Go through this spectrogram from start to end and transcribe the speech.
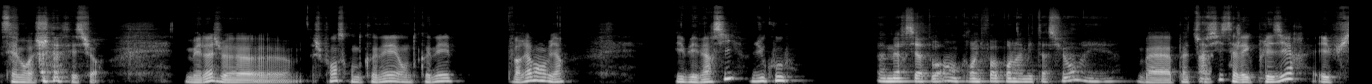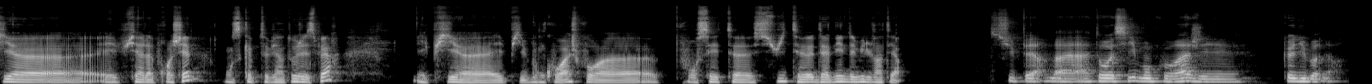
SEMrush, c'est sûr. Mais là, je, je pense qu'on te connaît, on te connaît vraiment bien. Eh bien, merci, du coup. Euh, Merci à toi encore une fois pour l'invitation et Bah, pas de soucis, c'est avec plaisir. Et puis, euh, et puis à la prochaine. On se capte bientôt, j'espère. Et puis, euh, et puis bon courage pour euh, pour cette suite d'année 2021. super. Bah, à toi aussi, bon courage et que du bonheur.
